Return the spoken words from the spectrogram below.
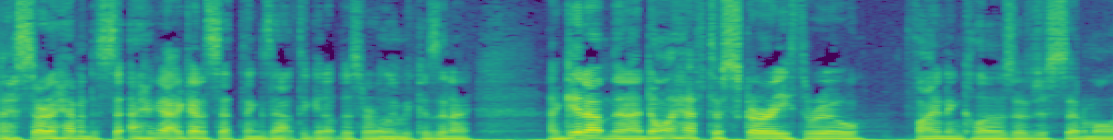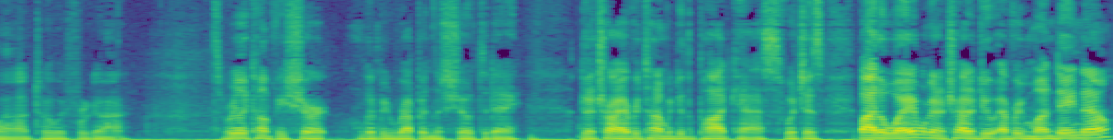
I started having to set. I got, I got to set things out to get up this early Mm. because then I, I get up and then I don't have to scurry through finding clothes. I just set them all out. I totally forgot. It's a really comfy shirt. I'm going to be repping the show today. I'm going to try every time we do the podcast, which is, by the way, we're going to try to do every Monday now.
